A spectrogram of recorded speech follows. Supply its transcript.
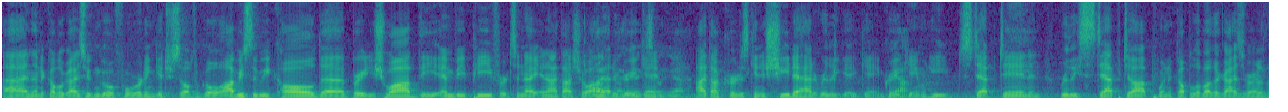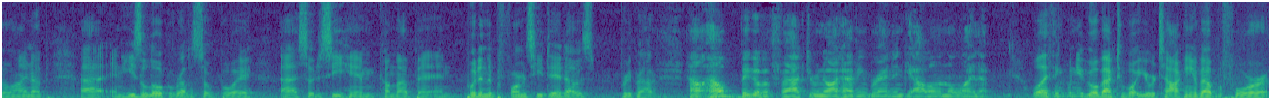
Uh, and then a couple guys who can go forward and get yourself a goal. Obviously, we called uh, Brady Schwab the MVP for tonight, and I thought Schwab I- had a great think so, game. yeah. I thought Curtis Kinoshita had a really great game. Great Yeah. game when he stepped in and really stepped up when a couple of other guys were out of the lineup. Uh, and he's a local Revelstoke boy, uh, so to see him come up and, and put in the performance he did, I was pretty proud of him. How, how big of a factor not having Brandon Gallo in the lineup? Well, I think when you go back to what you were talking about before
